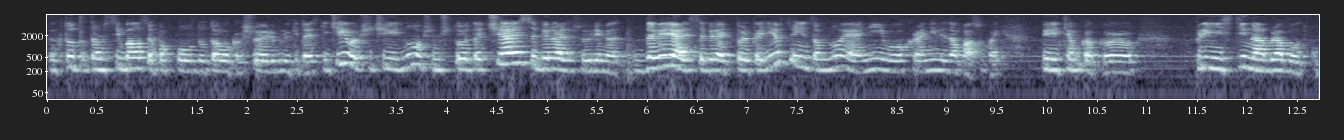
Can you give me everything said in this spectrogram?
кто-то там стебался по поводу того, как что я люблю китайский чай, вообще чай, ну, в общем, что это чай собирали в свое время, доверяли собирать только девственницам, но и они его хранили за пасухой перед тем, как э, принести на обработку.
